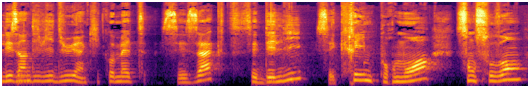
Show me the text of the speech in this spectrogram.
les individus hein, qui commettent ces actes, ces délits, ces crimes, pour moi, sont souvent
